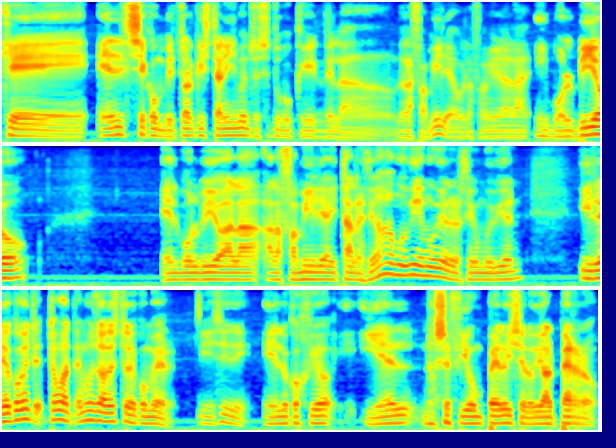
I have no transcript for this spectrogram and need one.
que él se convirtió al cristianismo, entonces se tuvo que ir de la, de la familia, porque la familia era- y volvió, él volvió a la, a la familia y tal, le decía, ah, muy bien, muy bien, le recibió muy bien, y le comenté, toma, te hemos dado esto de comer, y sí, él lo cogió y- él no se fió un pelo y se lo dio al perro,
